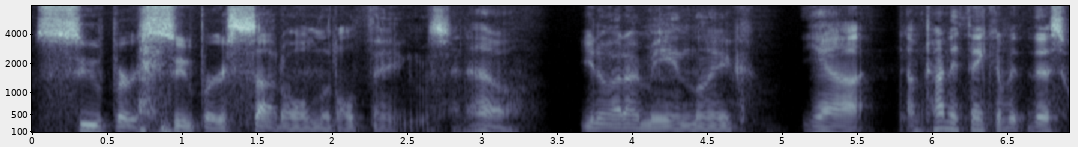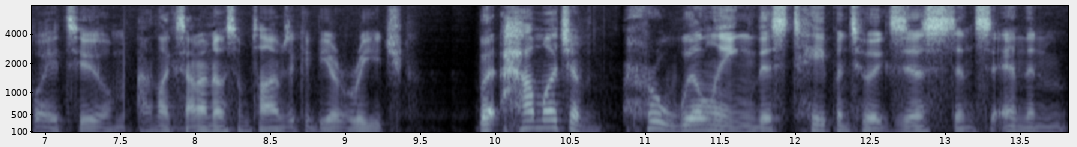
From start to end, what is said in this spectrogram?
super super subtle little things I know. you know what i mean like Yeah, I'm trying to think of it this way too. I'm like I don't know sometimes it could be a reach, but how much of her willing this tape into existence, and then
